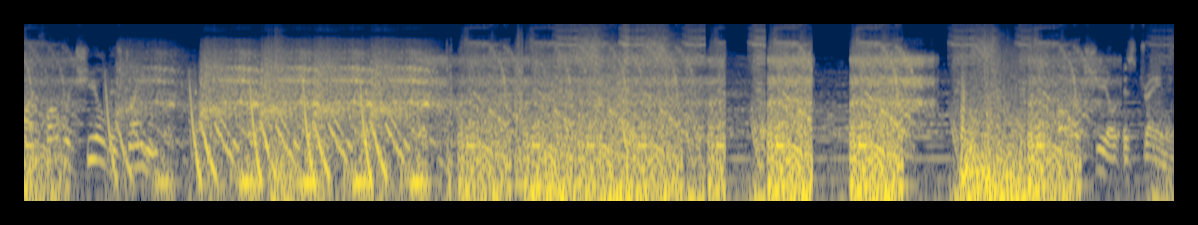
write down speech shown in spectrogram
Our forward shield is draining. Forward shield is draining.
